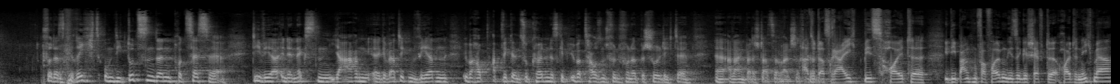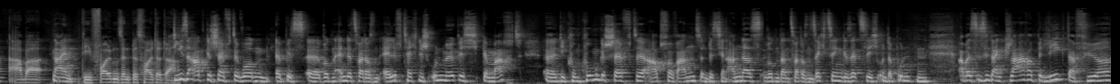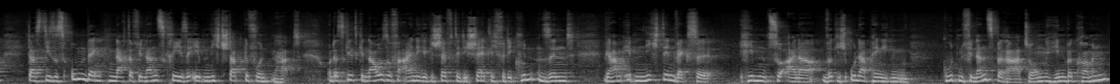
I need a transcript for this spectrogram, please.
für das Gericht, um die Dutzenden Prozesse, die wir in den nächsten Jahren äh, gewärtigen werden, überhaupt abwickeln zu können. Es gibt über 1500 Beschuldigte äh, allein bei der Staatsanwaltschaft. Also das reicht bis heute. Die Banken verfolgen diese Geschäfte heute nicht mehr, aber Nein. die Folgen sind bis heute da. Diese Art Geschäfte wurden äh, bis äh, wurden Ende 2011 technisch unmöglich gemacht. Äh, die Cum-Cum-Geschäfte, artverwandt, ein bisschen anders, wurden dann 2016 gesetzlich unterbunden. Aber sie sind ein klarer Beleg dafür, dass dieses Umdenken nach der Finanzkrise eben nicht stattgefunden hat. Und das gilt genauso für einige Geschäfte, die schädlich für die Kunden sind. Wir haben eben nicht den Wechsel hin zu einer wirklich unabhängigen, guten Finanzberatung hinbekommen,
